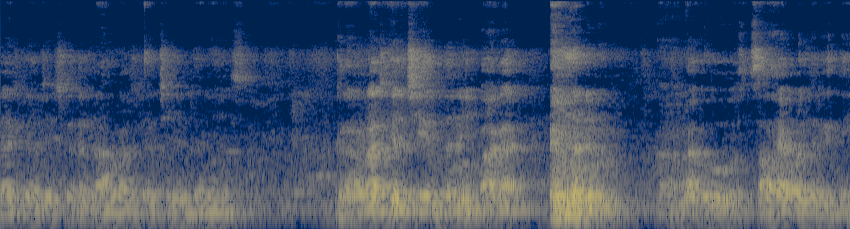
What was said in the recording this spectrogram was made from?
రాజకీయాలు చేసి కదా గ్రామ రాజకీయాలు చేయొద్దని గ్రామ రాజకీయాలు చేయొద్దని బాగా నాకు సలహా ఇవ్వడం జరిగింది.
